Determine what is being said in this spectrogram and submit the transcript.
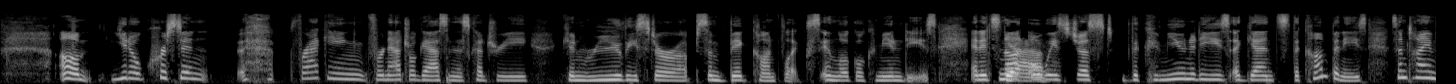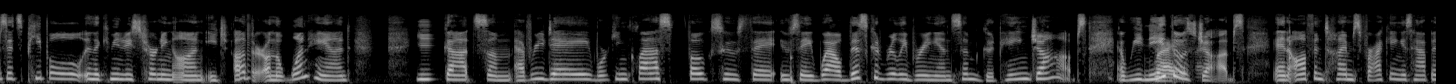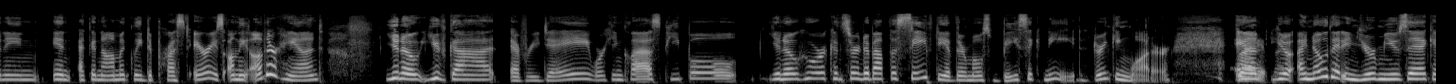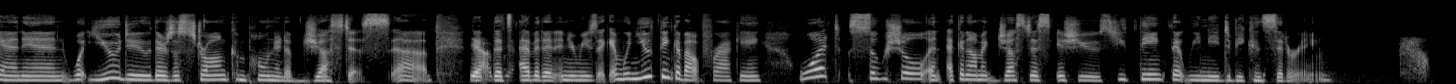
Um, you know, Kristen, fracking for natural gas in this country can really stir up some big conflicts in local communities. And it's not yeah. always just the communities against the companies. Sometimes it's people in the communities turning on each other. On the one hand, You've got some everyday working class folks who say who say, "Wow, this could really bring in some good paying jobs, and we need right. those jobs." And oftentimes, fracking is happening in economically depressed areas. On the other hand, you know, you've got everyday working class people you know, who are concerned about the safety of their most basic need, drinking water. And, right. you know, I know that in your music and in what you do, there's a strong component of justice uh, yeah. that, that's evident in your music. And when you think about fracking, what social and economic justice issues do you think that we need to be considering?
